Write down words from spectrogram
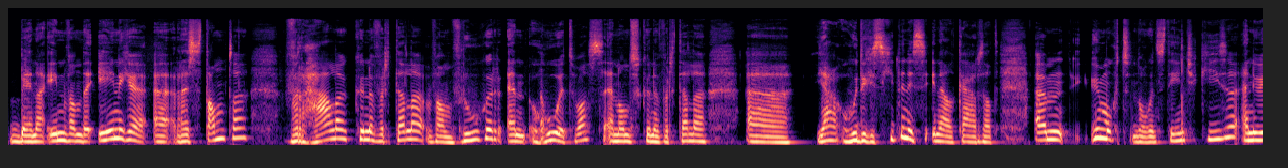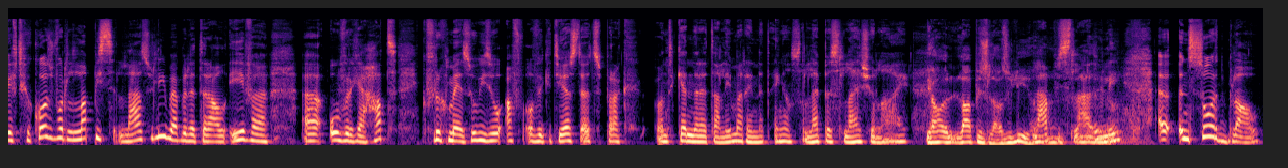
bijna een van de enige eh, restanten verhalen kunnen vertellen van vroeger en hoe het was. En ons kunnen vertellen eh, ja, hoe de geschiedenis in elkaar zat. Ehm, u mocht nog een steentje kiezen en u heeft gekozen voor lapis lazuli. We hebben het er al even eh, over gehad. Ik vroeg mij sowieso af of ik het juist uitsprak, want ik kende het alleen maar in het Engels. Lapis lazuli. Ja, lapis lazuli. ja. Lapis lazuli. Eh, een soort blauw,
